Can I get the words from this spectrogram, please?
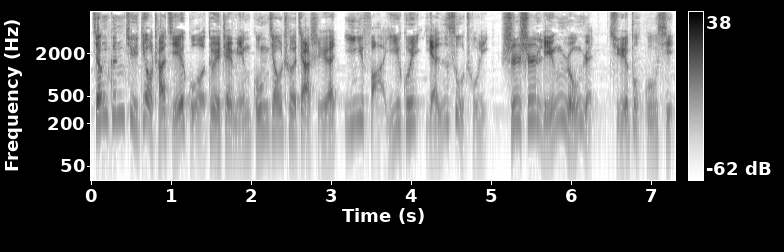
将根据调查结果，对这名公交车驾驶员依法依规严肃处理，实施零容忍，绝不姑息。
